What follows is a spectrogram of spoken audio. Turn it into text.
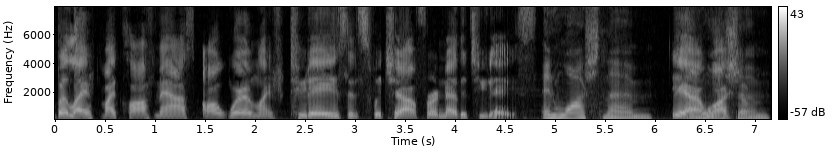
but like my cloth mask i'll wear them like for two days and switch it out for another two days And wash them. Yeah, And I wash 'em.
